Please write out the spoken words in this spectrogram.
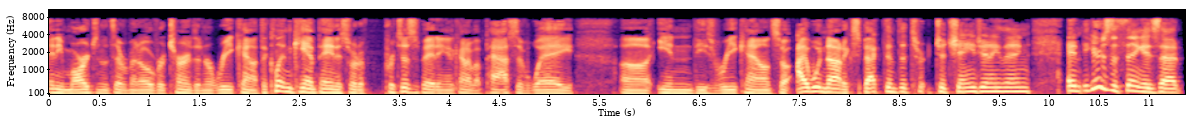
any margin that's ever been overturned in a recount. The Clinton campaign is sort of participating in kind of a passive way uh, in these recounts, so I would not expect them to to change anything. And here's the thing: is that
